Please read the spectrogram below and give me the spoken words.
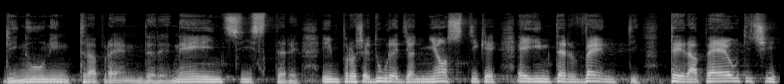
di non intraprendere né insistere in procedure diagnostiche e interventi terapeutici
